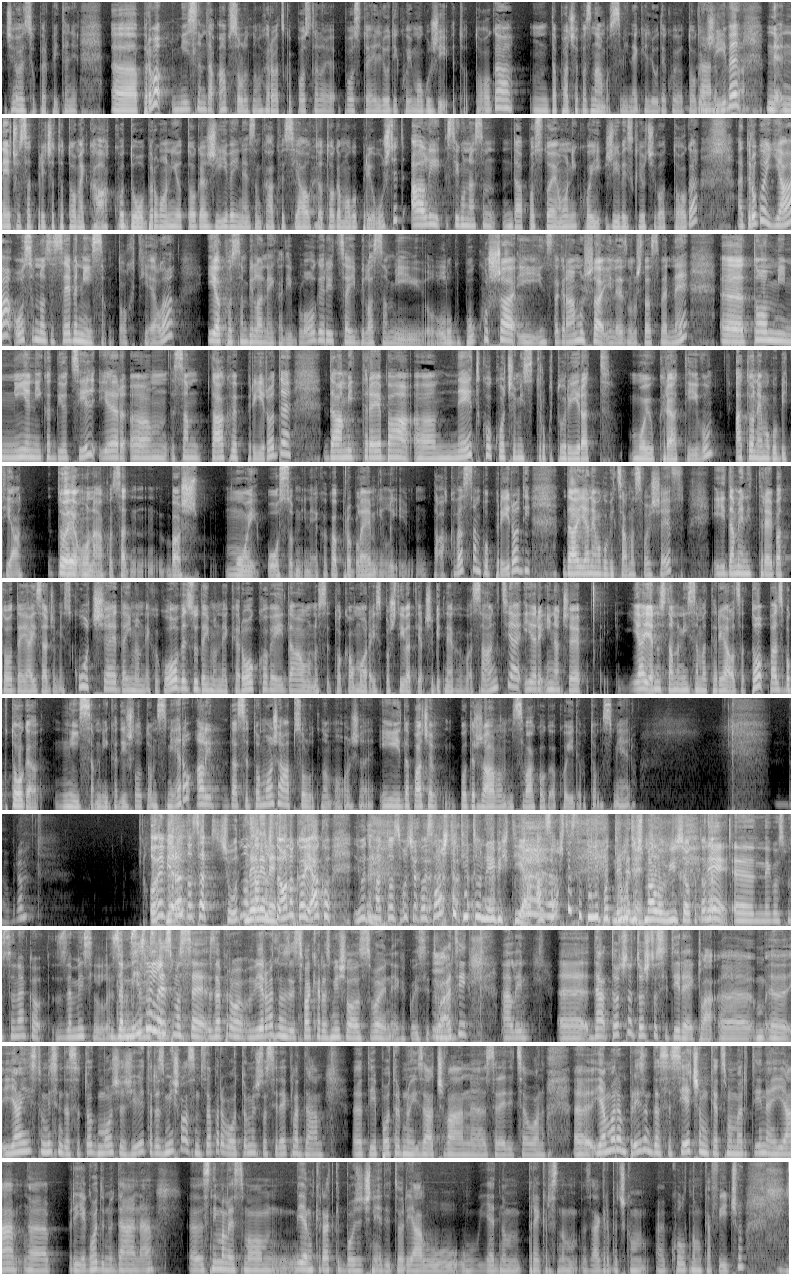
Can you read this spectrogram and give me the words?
Znači, ovo je super pitanje. E, prvo, mislim da apsolutno u Hrvatskoj postoje, postoje ljudi koji mogu živjeti od toga. Da pa pa znamo svi neke ljude koji od toga Naravno, žive. Ne, neću sad pričati o tome kako dobro oni od toga žive i ne znam kakve si aute od toga mogu priuštiti, ali sigurna sam da postoje oni koji žive isključivo od toga. A drugo, ja osobno za sebe nisam to htjela. Iako sam bila nekad i blogerica i bila sam i lookbookuša i instagramuša i ne znam šta sve ne, e, to mi nije nikad bio cilj jer sam takve prirode da mi treba netko ko će mi strukturirat moju kreativu, a to ne mogu biti ja. To je onako sad baš moj osobni nekakav problem ili takva sam po prirodi, da ja ne mogu biti sama svoj šef i da meni treba to da ja izađem iz kuće, da imam nekakvu obvezu, da imam neke rokove i da ono se to kao mora ispoštivati jer će biti nekakva sankcija, jer inače ja jednostavno nisam materijal za to, pa zbog toga nisam nikad išla u tom smjeru, ali da se to može, apsolutno može i da pače podržavam svakoga koji ide u tom smjeru. Dobro. Ovo je vjerojatno sad čudno, Ne, zato ne, što ne. je ono kao jako, ljudima to zvuči kao zašto ti to ne bi htjela, a zašto se ti ne potrudiš ne. malo više oko toga? Ne, e, nego smo se onako Zamislile mislim- smo se, zapravo, vjerojatno je svaka razmišljala o svojoj nekakvoj situaciji, ali e, da, točno to što si ti rekla. E, e, ja isto mislim da se tog može živjeti. Razmišljala sam zapravo o tome što si rekla da e, ti je potrebno izaći van, e, srediti se ono. E, ja moram priznati da se sjećam kad smo Martina i ja e, prije godinu dana E, Snimale smo jedan kratki božićni editorijal u, u jednom prekrasnom zagrebačkom e, kultnom kafiću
